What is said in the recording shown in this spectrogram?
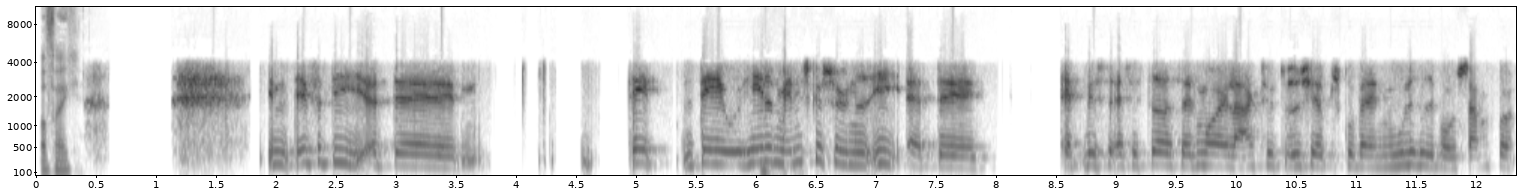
Hvorfor ikke? Jamen, det er fordi, at øh, det, det er jo hele menneskesynet i, at, øh, at hvis assisteret selvmord eller aktiv dødshjælp skulle være en mulighed i vores samfund.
